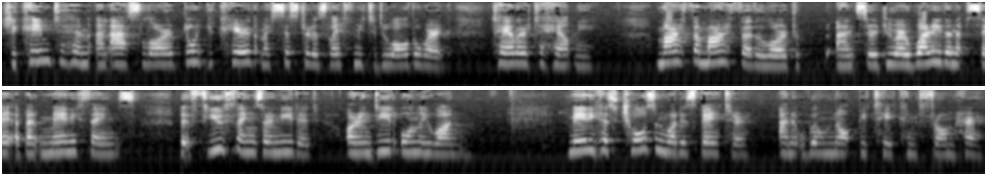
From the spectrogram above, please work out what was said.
She came to him and asked, Lord, don't you care that my sister has left me to do all the work? Tell her to help me. Martha, Martha, the Lord answered, You are worried and upset about many things, but few things are needed, or indeed only one. Mary has chosen what is better, and it will not be taken from her.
